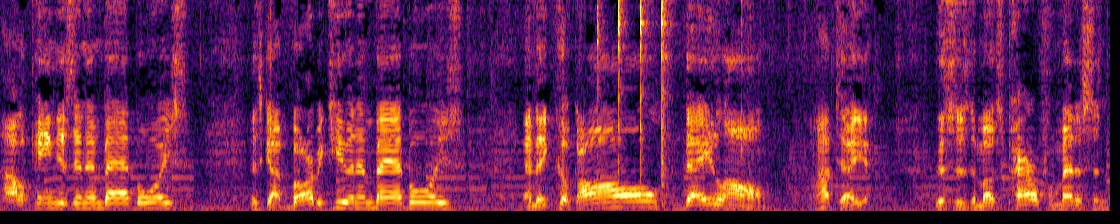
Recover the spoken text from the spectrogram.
jalapenos in them bad boys. It's got barbecue in them bad boys. And they cook all day long. I'll tell you, this is the most powerful medicine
